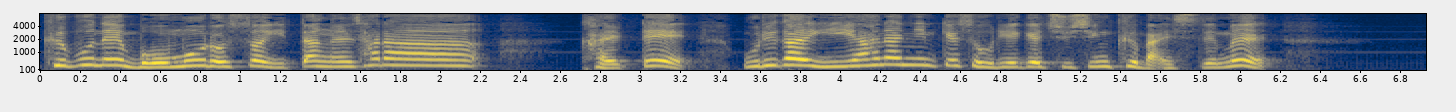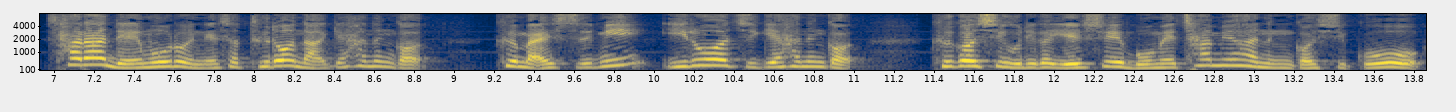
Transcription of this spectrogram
그분의 몸으로서 이 땅을 살아갈 때 우리가 이 하나님께서 우리에게 주신 그 말씀을 살아내므로 인해서 드러나게 하는 것, 그 말씀이 이루어지게 하는 것, 그것이 우리가 예수의 몸에 참여하는 것이고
